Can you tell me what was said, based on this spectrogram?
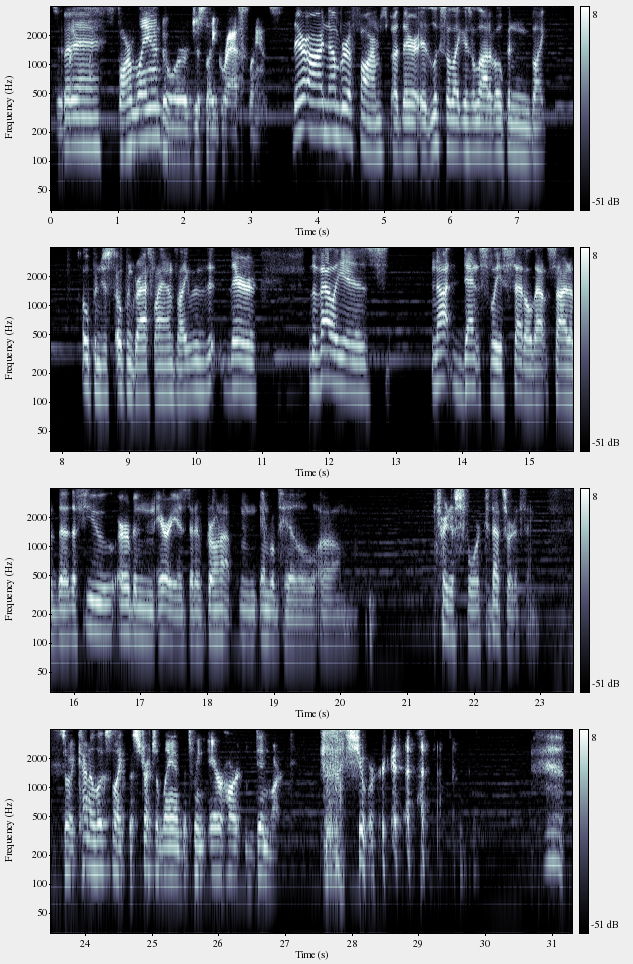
Is it But, like uh, farmland or just like grasslands? There are a number of farms, but there it looks like there's a lot of open, like open, just open grasslands. Like th- there, the valley is not densely settled outside of the the few urban areas that have grown up, in Emerald Hill, um, Traders Fork, that sort of thing. So it kind of looks like the stretch of land between Earhart and Denmark. sure.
